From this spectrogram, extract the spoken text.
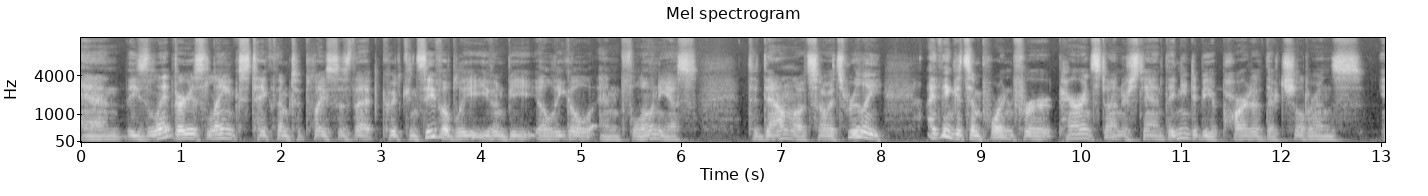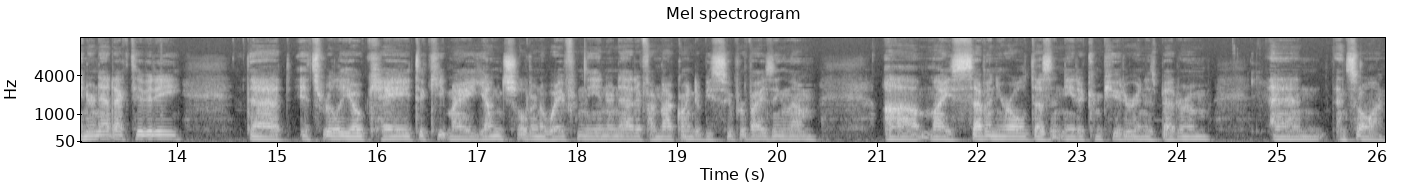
And these li- various links take them to places that could conceivably even be illegal and felonious to download. So it's really I think it's important for parents to understand they need to be a part of their children's internet activity. That it's really okay to keep my young children away from the internet if I'm not going to be supervising them. Uh, my seven year old doesn't need a computer in his bedroom and and so on.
